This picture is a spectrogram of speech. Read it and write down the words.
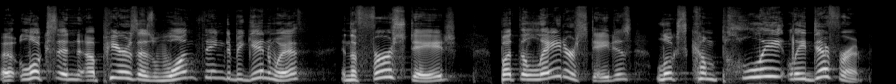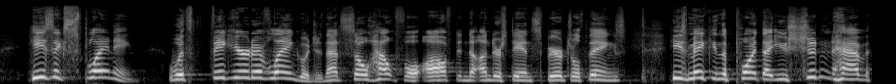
it looks and appears as one thing to begin with in the first stage, but the later stages looks completely different. He's explaining with figurative language, and that's so helpful often to understand spiritual things. He's making the point that you shouldn't have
